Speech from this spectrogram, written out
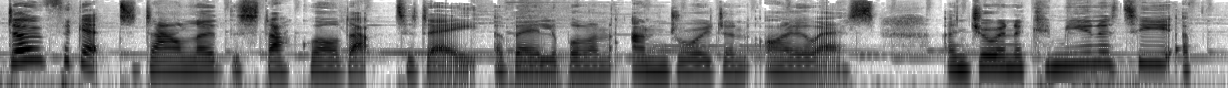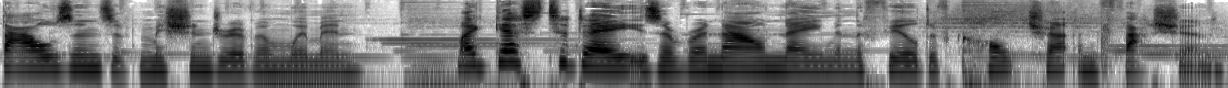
Don't forget to download the Stackworld app today, available on Android and iOS, and join a community of thousands of mission driven women. My guest today is a renowned name in the field of culture and fashion.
